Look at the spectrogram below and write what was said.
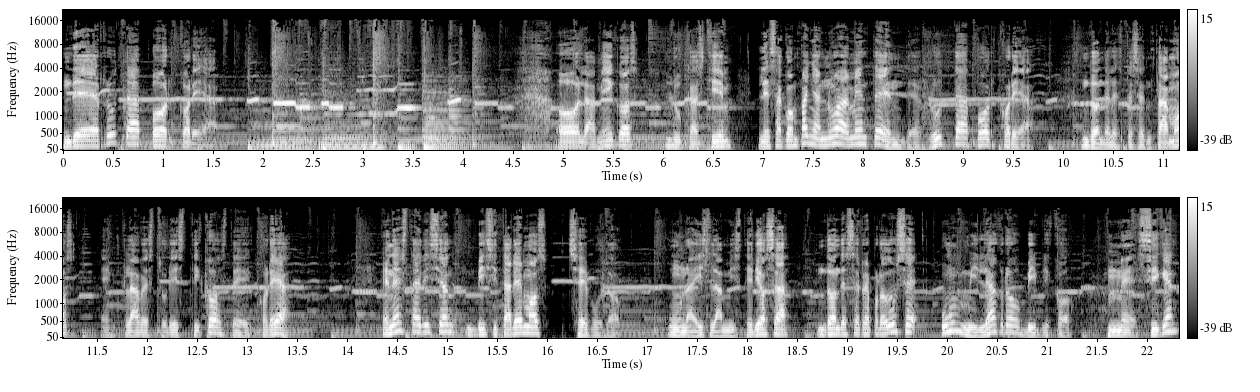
de Ruta por Corea. Hola amigos, Lucas Kim les acompaña nuevamente en De Ruta por Corea, donde les presentamos enclaves turísticos de Corea. En esta edición visitaremos Chebudo, una isla misteriosa donde se reproduce un milagro bíblico. ¿Me siguen?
